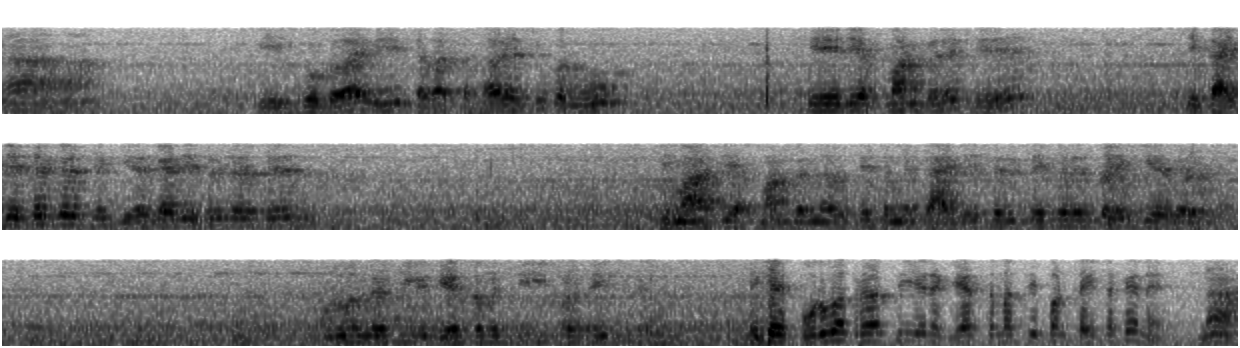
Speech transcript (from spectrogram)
ના હા. ઈગો ગવાય ને તમારે શું કરવું? કે જે અપમાન કરે છે એ કાયદેસર કરે છે ગેરકાયદેસર કરે છે? એ માણસ જે અપમાન કરનારો છે તમને કાયદેસર રીતે કરે છે ગેરકાયદેસર એ પૂર્વગ્રહથી અને ગેરસમજથી પણ થઈ શકે ને? ના.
